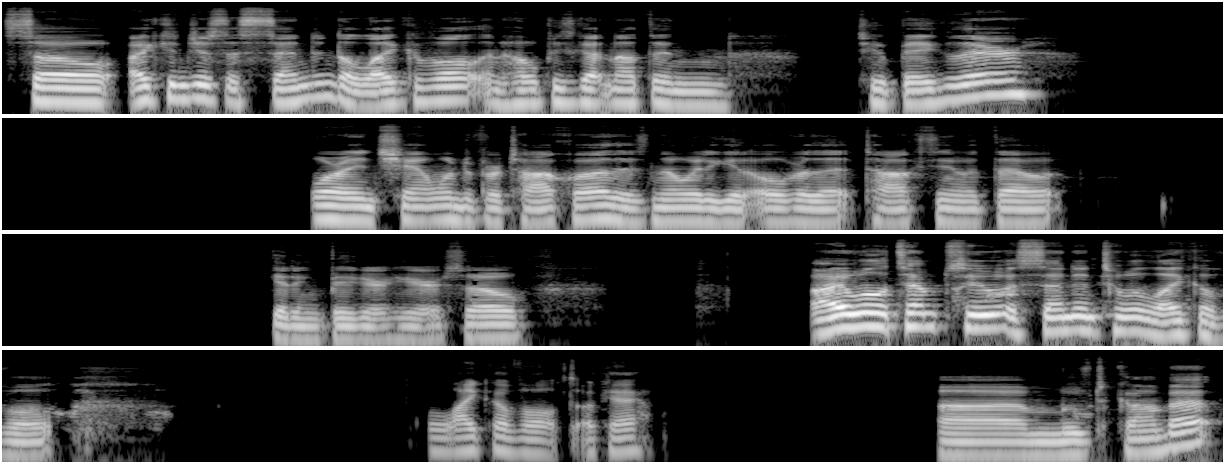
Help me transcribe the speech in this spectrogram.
So I can just ascend into Lycavolt and hope he's got nothing too big there. Or I enchant one to Vertaqua. There's no way to get over that Toxian without getting bigger here. So I will attempt to ascend into a Lycavolt. Like a volt, okay. Um, move to combat.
